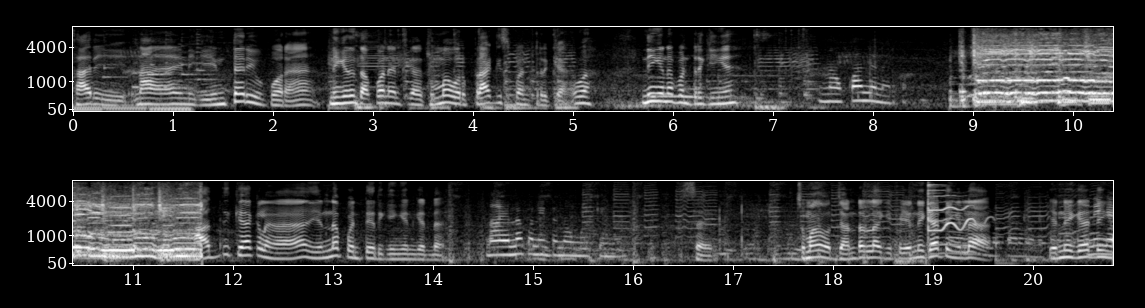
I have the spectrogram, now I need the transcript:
சாரி. நான் இன்னைக்கு இன்டர்வியூ போகிறேன் நீங்கள் எதுவும் தப்பாக நினச்சிக்காங்க சும்மா ஒரு ப்ராக்டிஸ் பண்ணிட்டு இருக்கேன் வா நீங்கள் என்ன பண்ணிட்டுருக்கீங்க? நான் உட்காந்து இருக்கேன். அது கேட்கலங்க என்ன பண்ணிட்டு இருக்கீங்கன்னு கேட்டேன். நான் என்ன பண்ணிட்டேன்னா உங்களுக்கு என்ன? சரி. சும்மா ஒரு ஜென்ரலாக இப்போ என்ன கேட்டிங்கல்ல? என்ன பண்ணுங்க.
